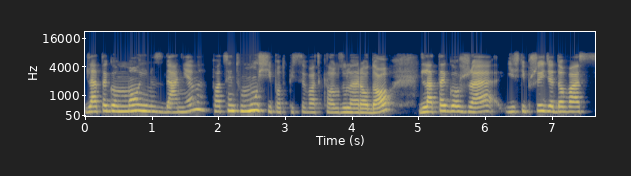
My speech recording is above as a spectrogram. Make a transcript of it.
dlatego moim zdaniem pacjent musi podpisywać klauzulę RODO, dlatego że jeśli przyjdzie do Was,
